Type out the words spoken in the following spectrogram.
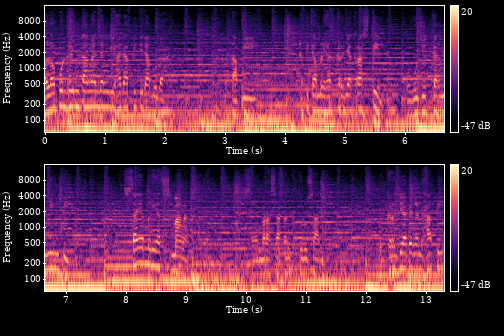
Walaupun rintangan yang dihadapi tidak mudah, tetapi ketika melihat kerja keras tim mewujudkan mimpi, saya melihat semangat. Saya merasakan ketulusan bekerja dengan hati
